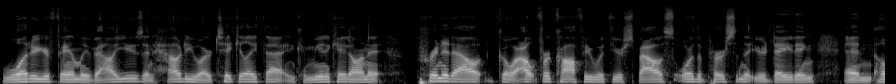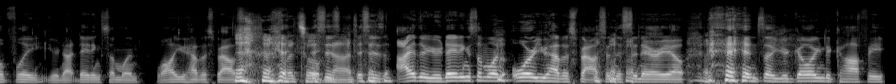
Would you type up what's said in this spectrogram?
What are your family values and how do you articulate that and communicate on it? Print it out, go out for coffee with your spouse or the person that you're dating, and hopefully you're not dating someone while you have a spouse. Let's hope this is, not. this is either you're dating someone or you have a spouse in this scenario, and so you're going to coffee,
